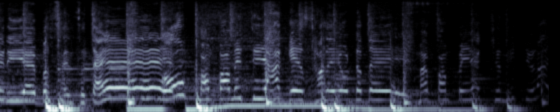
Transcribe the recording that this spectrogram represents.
ਕਿਹੜੀ ਐ ਬਸੈਂਸ ਤੇ ਉਹ ਪੰਪਾਂ ਵਿੱਚ ਆ ਕੇ ਸਾਲੇ ਉੱਡਦੇ। ਮੈਂ ਪੰਪ ਐਕਸ਼ਨ ਦੀ ਚੜਾਈ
